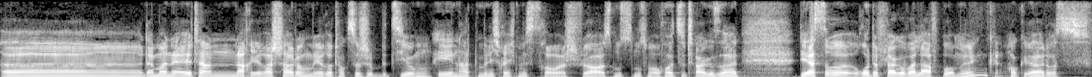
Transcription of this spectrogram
Äh, da meine Eltern nach ihrer Scheidung mehrere toxische Beziehungen, Ehen hatten, bin ich recht misstrauisch. Ja, das muss, muss man auch heutzutage sein. Die erste rote Flagge war Lovebombing. Okay, ja, das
